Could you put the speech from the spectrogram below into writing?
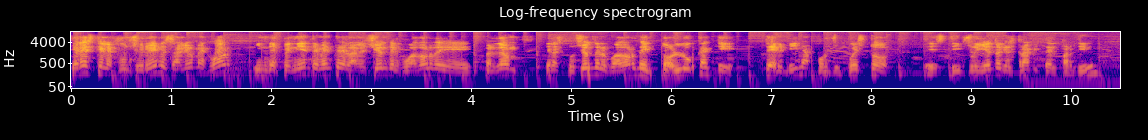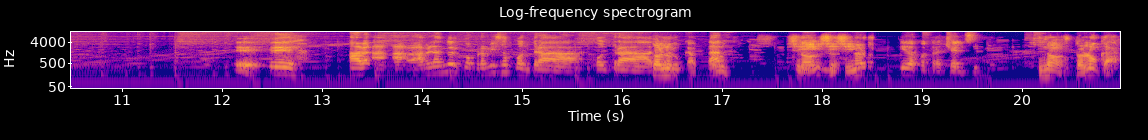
¿Crees que le funcionó y le salió mejor independientemente de la lesión del jugador de, perdón, de la expulsión del jugador de Toluca que termina, por supuesto, este, influyendo en el trámite del partido? hablando del compromiso contra, contra Toluca, ¿verdad? Sí, sí, sí. No lo contra Chelsea. No, Toluca.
